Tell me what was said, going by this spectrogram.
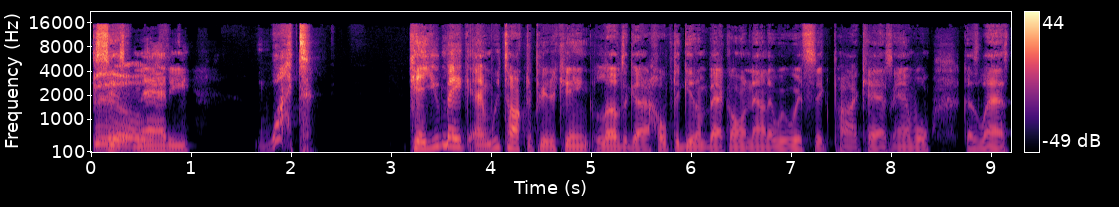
Cincinnati. What? Can you make and we talked to Peter King, love the guy, hope to get him back on now that we're with Sick Podcast Anvil because last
